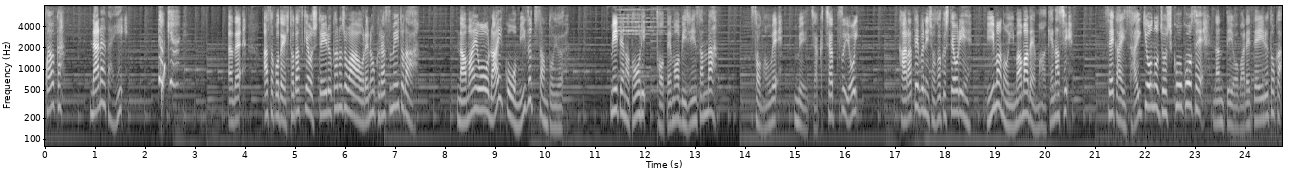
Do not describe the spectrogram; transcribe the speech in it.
そうか。ならばいい。ドキュン。であそこで人助けをしている彼女は俺のクラスメイトだ。名前をライコウみずちさんという。見ての通りとても美人さんだ。その上めちゃくちゃ強い。空手部に所属しており今の今まで負けなし世界最強の女子高校生なんて呼ばれているとか。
